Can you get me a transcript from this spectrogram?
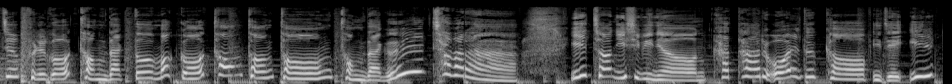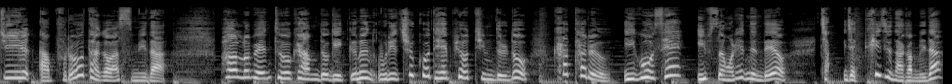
풀고 통닭도 먹고 통통통 통닭을 쳐봐라. 2022년 카타르 월드컵 이제 일주일 앞으로 다가왔습니다. 파울로 벤투 감독이 이끄는 우리 축구 대표팀들도 카타르 이곳에 입성을 했는데요. 자, 이제 퀴즈 나갑니다.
